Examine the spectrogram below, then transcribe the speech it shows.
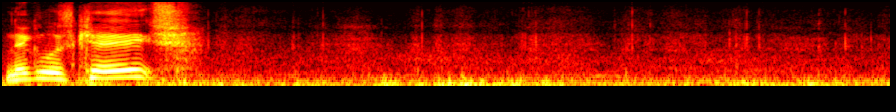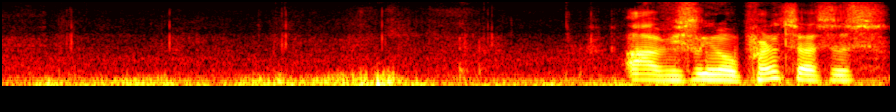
Nicolas Cage. Obviously, no princesses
